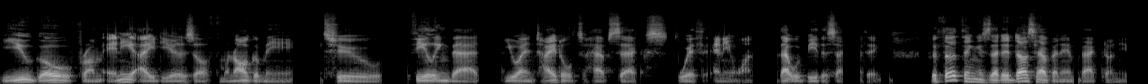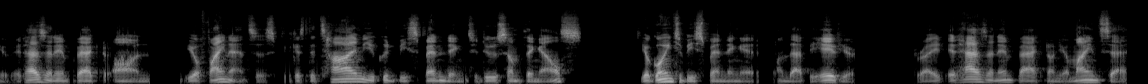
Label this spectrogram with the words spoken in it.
you go from any ideas of monogamy to feeling that you are entitled to have sex with anyone. That would be the second thing. The third thing is that it does have an impact on you. It has an impact on your finances because the time you could be spending to do something else, you're going to be spending it on that behavior, right? It has an impact on your mindset.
